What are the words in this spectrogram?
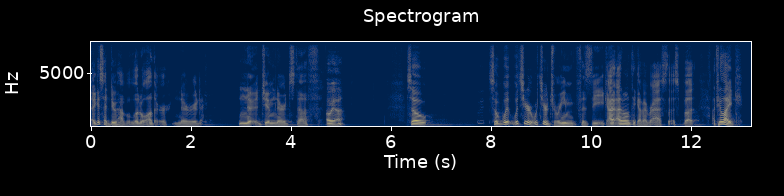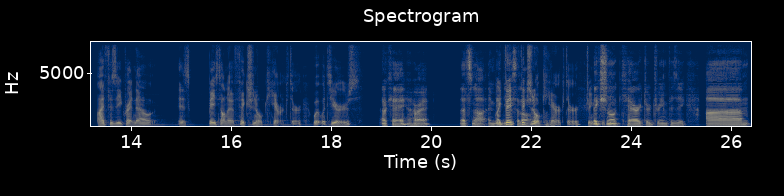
I guess I do have a little other nerd, ner- gym nerd stuff. Oh yeah. So so what what's your what's your dream physique? I, I don't think I've ever asked this, but I feel like my physique right now is based on a fictional character. What what's yours? Okay, all right. That's not Like fi- ambiguous at all. Like fictional character dream Fictional physique. character dream physique. Um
